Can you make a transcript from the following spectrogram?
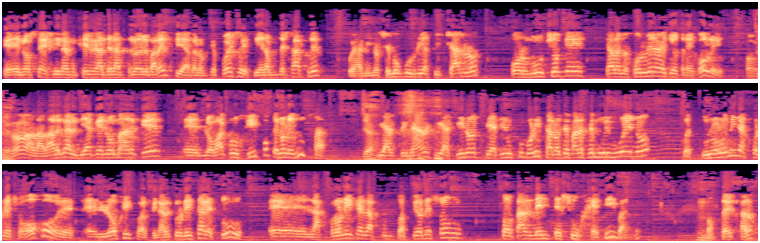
que no sé quién, era el delantero del Valencia, pero que fuese, si era un desastre, pues a mí no se me ocurría ficharlo, por mucho que, que a lo mejor hubiera metido tres goles. Porque no, a la larga, el día que no marque, eh, lo va a crujir porque no le gusta. Ya. Y al final, si a ti no, si a ti un futbolista no te parece muy bueno, pues tú no lo miras con esos ojos. Es, es lógico, al final el cronista eres tú. Eh, las crónicas, las puntuaciones son totalmente subjetivas, ¿no? Entonces, claro,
